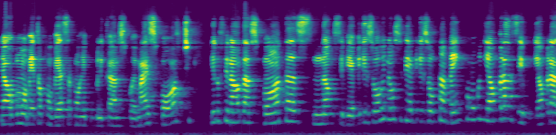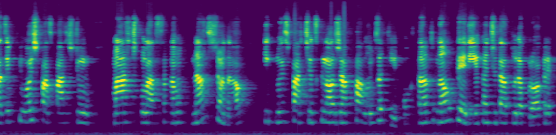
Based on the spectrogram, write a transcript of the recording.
Em algum momento a conversa com republicanos foi mais forte e no final das contas não se viabilizou e não se viabilizou também com a União Brasil. União Brasil que hoje faz parte de um, uma articulação nacional que inclui os partidos que nós já falamos aqui. Portanto, não teria candidatura própria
